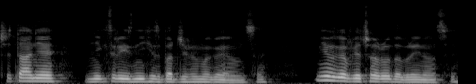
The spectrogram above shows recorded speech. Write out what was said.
czytanie niektórych z nich jest bardziej wymagające. Miłego wieczoru, dobrej nocy.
